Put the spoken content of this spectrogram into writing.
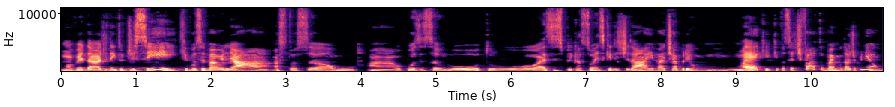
uma verdade dentro de si que você vai olhar a situação, a oposição do outro, as explicações que ele te dá e vai te abrir um, um leque que você de fato vai mudar de opinião.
